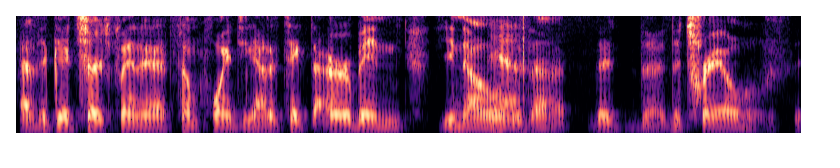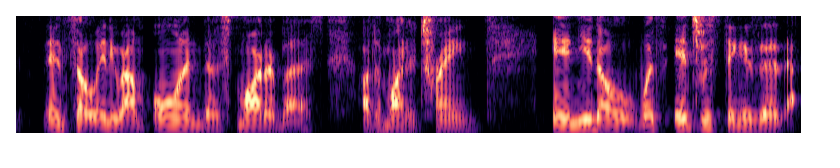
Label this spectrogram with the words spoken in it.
as a good church planter, at some point you got to take the urban, you know, Yeah. the, the, the, the trails. And so anyway, I'm on this MARTA bus or the MARTA train. And you know, what's interesting is that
